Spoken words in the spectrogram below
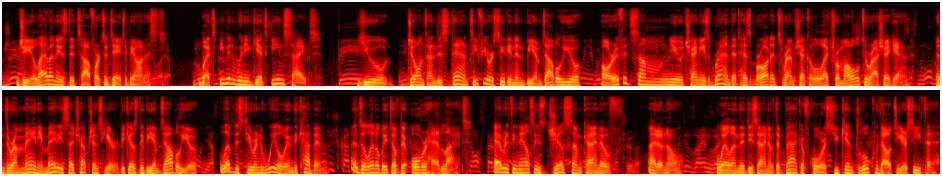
G11 is the top for today, to be honest. But even when you get inside, you don't understand if you're sitting in BMW or if it's some new Chinese brand that has brought its ramshackle electromobile to Russia again. And there are many, many such options here, because the BMW left the steering wheel in the cabin and a little bit of the overhead light. Everything else is just some kind of... I don't know. Well, in the design of the back, of course, you can't look without tears either.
